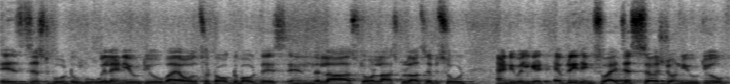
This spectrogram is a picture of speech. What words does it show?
is just go to google and youtube. I also talked about this in the last or last to last episode and you will get everything. So i just searched on youtube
